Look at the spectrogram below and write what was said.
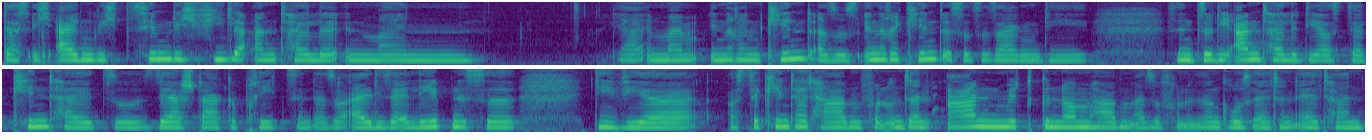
dass ich eigentlich ziemlich viele Anteile in meinen, ja, in meinem inneren Kind, also das innere Kind ist sozusagen die, sind so die Anteile, die aus der Kindheit so sehr stark geprägt sind. Also all diese Erlebnisse, die wir aus der Kindheit haben, von unseren Ahnen mitgenommen haben, also von unseren Großeltern, Eltern,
